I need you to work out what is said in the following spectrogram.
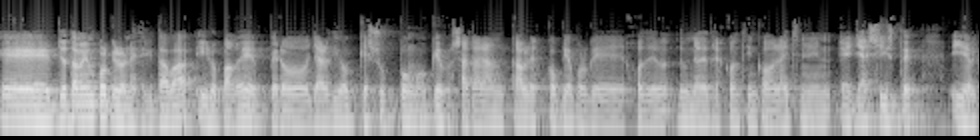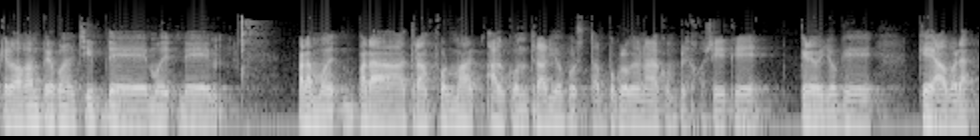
eh, yo también porque lo necesitaba y lo pagué, pero ya os digo que supongo que sacarán cables copia porque joder, de una de 3.5 Lightning eh, ya existe y el que lo hagan pero con el chip de, de para, para transformar al contrario pues tampoco lo veo nada complejo, así que creo yo que, que habrá.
